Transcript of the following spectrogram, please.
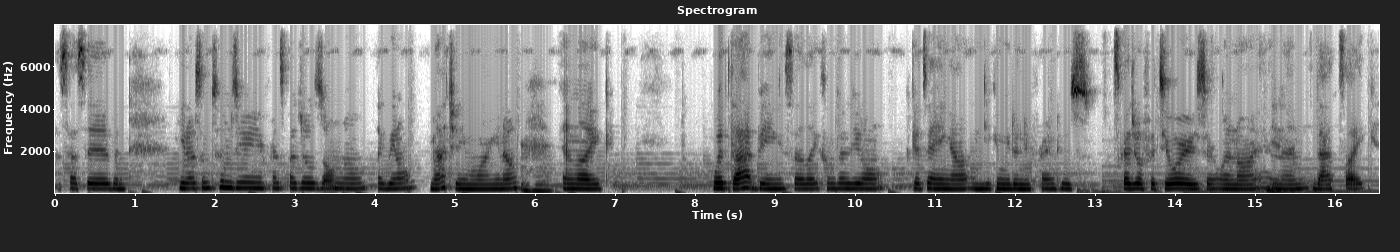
possessive and you know sometimes you and your friends schedules don't know like they don't match anymore you know mm-hmm. and like with that being said like sometimes you don't get to hang out and you can meet a new friend whose schedule fits yours or whatnot and yeah. then that's like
